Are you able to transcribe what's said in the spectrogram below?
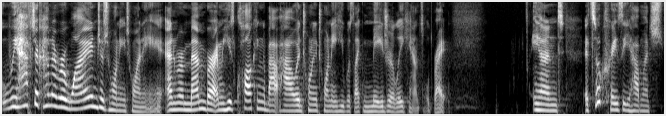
we have to kind of rewind to 2020 and remember I mean, he's talking about how in 2020 he was like majorly canceled, right? And it's so crazy how much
